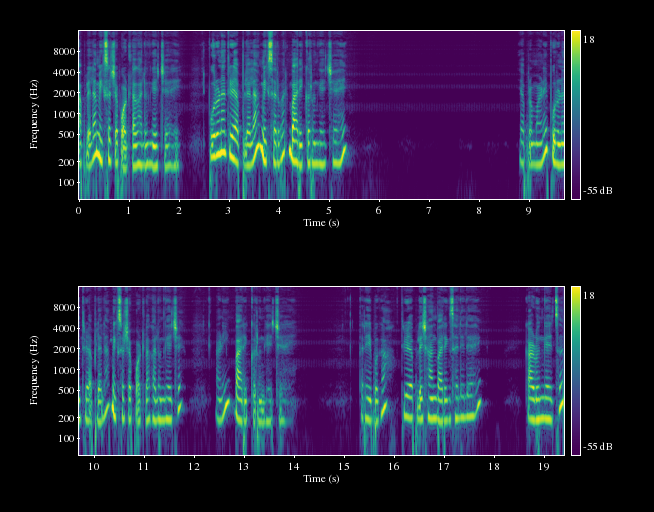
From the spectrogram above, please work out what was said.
आपल्याला मिक्सरच्या पॉटला घालून घ्यायचे आहे. पूर्ण तीळ आपल्याला मिक्सरवर बारीक करून घ्यायचे आहे. याप्रमाणे पूर्ण तीळ आपल्याला मिक्सरच्या पॉटला घालून घ्यायचे आणि बारीक करून घ्यायचे आहे. तर हे बघा तीळ आपले छान बारीक झालेले आहे. काढून घ्यायचं.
